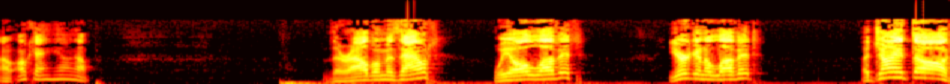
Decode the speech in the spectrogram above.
Oh, okay, he hung up. Their album is out. We all love it. You're gonna love it. A giant dog.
